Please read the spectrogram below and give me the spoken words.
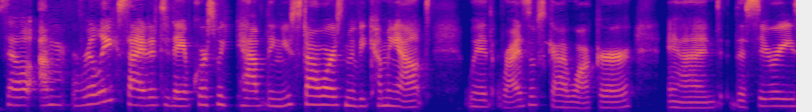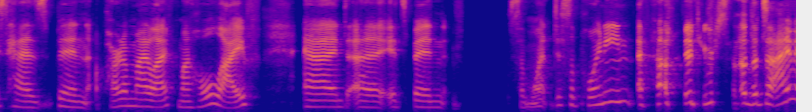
So I'm really excited today. Of course, we have the new Star Wars movie coming out with Rise of Skywalker, and the series has been a part of my life my whole life, and uh, it's been somewhat disappointing about 50% of the time,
